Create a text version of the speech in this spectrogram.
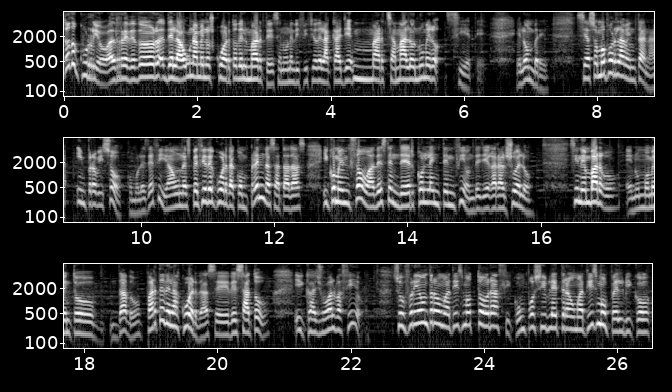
Todo ocurrió alrededor de la una menos cuarto del martes en un edificio de la calle Marchamalo número 7. El hombre se asomó por la ventana, improvisó, como les decía, una especie de cuerda con prendas atadas y comenzó a descender con la intención de llegar al suelo. Sin embargo, en un momento dado, parte de la cuerda se desató y cayó al vacío. Sufría un traumatismo torácico, un posible traumatismo pélvico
